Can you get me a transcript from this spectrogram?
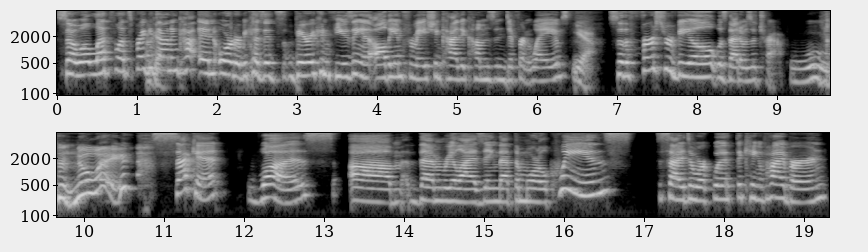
So well, let's let's break it down in co- in order because it's very confusing and all the information kind of comes in different waves. yeah So the first reveal was that it was a trap. Ooh. no way. Second was um them realizing that the mortal queens decided to work with the king of Hybern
